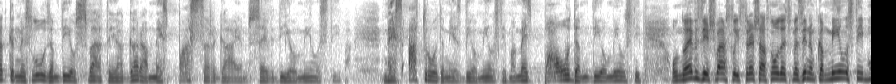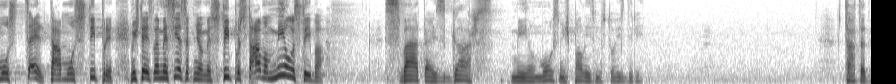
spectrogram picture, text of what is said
tad, kad mēs lūdzam Dievu svētajā garā, mēs pasargājam sevi Dieva mīlestībā. Mēs atrodamies Dieva mīlestībā, mēs baudām Dieva mīlestību. Un no Evaņģēlijas vēstures trešās nodaļas mēs zinām, ka mīlestība mūs ceļ, tā mūs stiprina. Viņš teica, lai mēs iesakņojamies stipri stāvam mīlestībā. Svētais gars mīl mūs, viņš palīdz mums to izdarīt. Tātad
